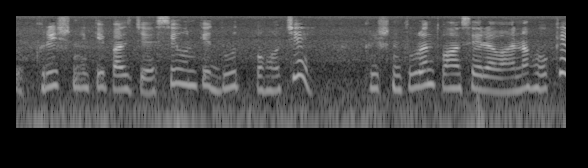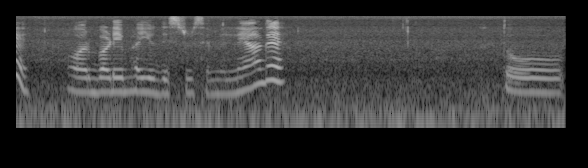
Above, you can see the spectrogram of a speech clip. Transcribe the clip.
तो कृष्ण के पास जैसे उनके दूत पहुँचे, कृष्ण तुरंत वहाँ से रवाना होके और बड़े भाई युधिष्ठिर से मिलने आ गए। तो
